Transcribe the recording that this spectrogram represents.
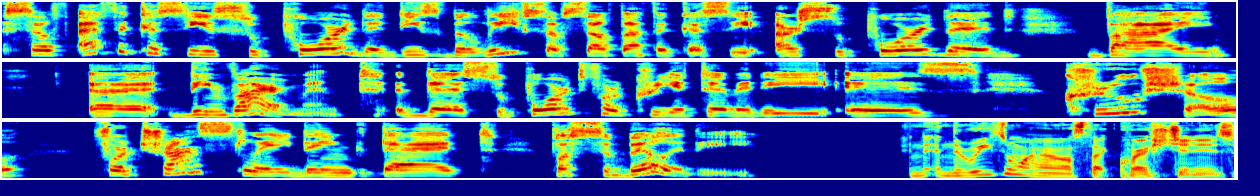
Self efficacy is supported, these beliefs of self efficacy are supported by uh, the environment. The support for creativity is crucial for translating that possibility and, and, the reason why I ask that question is,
